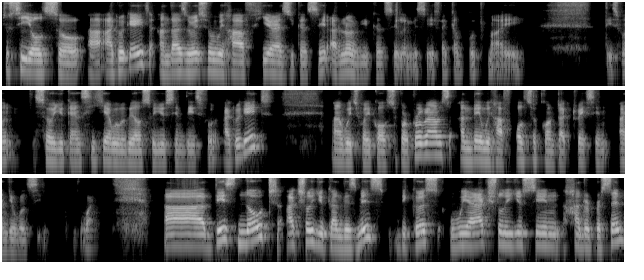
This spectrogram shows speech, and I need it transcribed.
to see also uh, aggregate. And that's the reason we have here, as you can see, I don't know if you can see, let me see if I can put my, this one. So you can see here, we will be also using this for aggregate, uh, which we call support programs. And then we have also contact tracing and you will see why. Uh, this note actually you can dismiss because we are actually using 100%.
